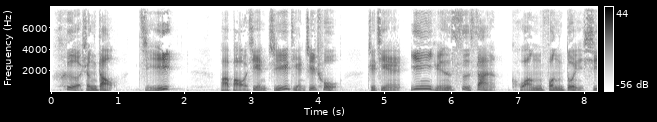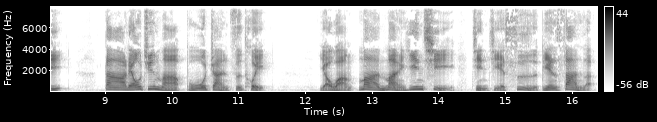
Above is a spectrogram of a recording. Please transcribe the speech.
喝声道：“急！”把宝剑指点之处，只见阴云四散，狂风顿息，大辽军马不战自退。遥望漫漫阴气，尽皆四边散了。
